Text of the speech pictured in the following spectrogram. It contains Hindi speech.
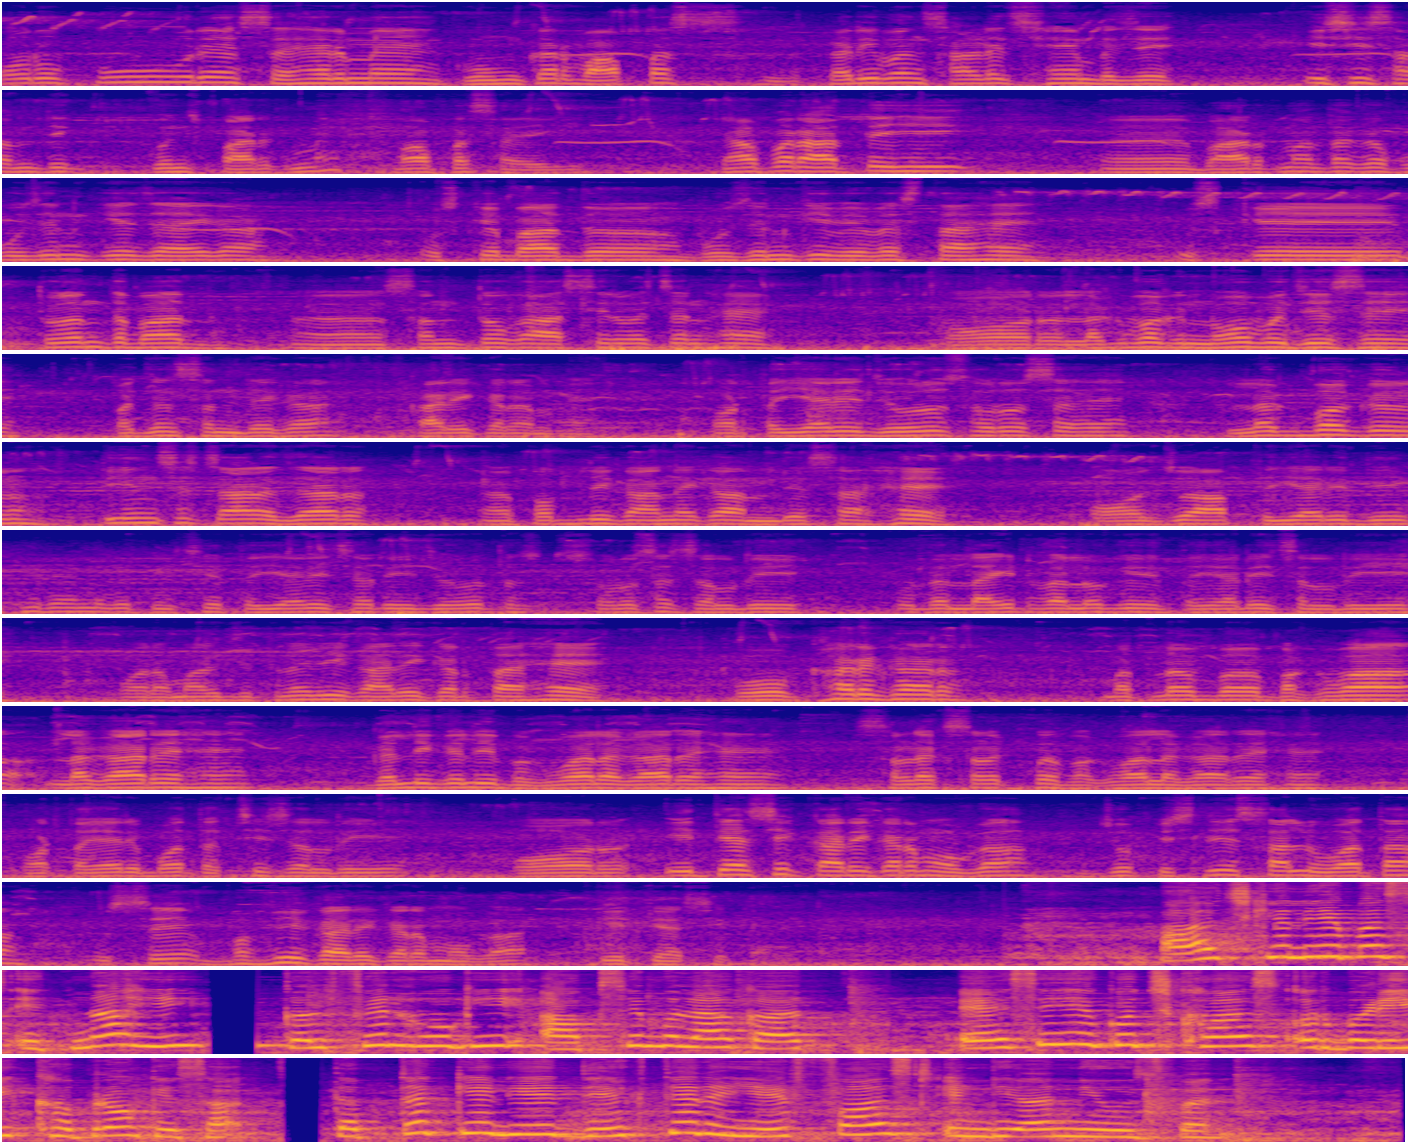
और वो पूरे शहर में घूमकर वापस करीबन साढ़े छः बजे इसी शांति कुंज पार्क में वापस आएगी। यहाँ पर आते ही भारत माता का पूजन किया जाएगा। उसके बाद भोजन की व्यवस्था है। उसके तुरंत बाद संतों का आशीर्वचन है और लगभग नौ बजे से भजन संध्या का कार्यक्रम है और तैयारी जोरों शोरों से है। लगभग तीन से चार हज़ार पब्लिक आने का अंदेशा है। और जो आप तैयारी देख ही रहे हैं, मेरे पीछे तैयारी चल रही है जोरों शोरों से चल रही है, उधर लाइट वालों की तैयारी चल रही है, और हमारे जितने भी कार्यकर्ता है, वो घर घर मतलब भगवा लगा रहे हैं गली गली भगवा लगा रहे हैं सड़क सड़क पर भगवा लगा रहे हैं, और तैयारी बहुत अच्छी चल रही है, और ऐतिहासिक कार्यक्रम होगा, जो पिछले साल हुआ था, उससे भव्य कार्यक्रम होगा, ऐतिहासिक कार्यक्रम। आज के लिए बस इतना ही, कल फिर होगी आपसे मुलाकात। ऐसे ही कुछ खास और बड़ी खबरों के साथ तब तक के लिए देखते रहिए फास्ट इंडिया न्यूज़ वन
